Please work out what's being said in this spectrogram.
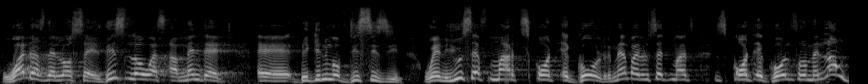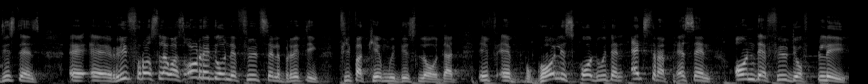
What does the law say? This law was amended uh, beginning of this season when Yusuf Maart scored a goal. Remember, Yusuf Maart scored a goal from a long distance. Uh, uh, Reeve Frosler was already on the field celebrating. FIFA came with this law that if a goal is scored with an extra person on the field of play,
